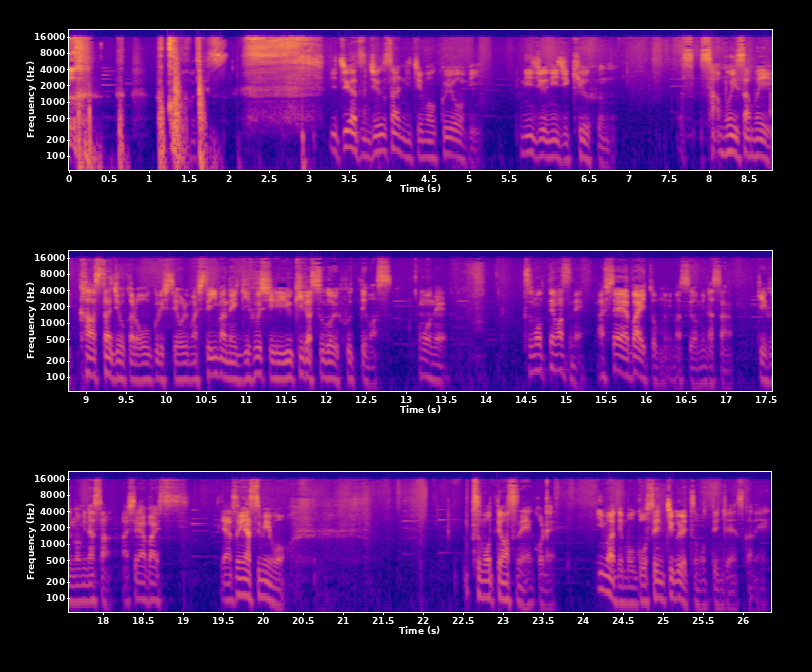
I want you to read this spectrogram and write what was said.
不幸です。1月13日木曜日22時9分。寒い寒いカースタジオからお送りしておりまして今ね岐阜市雪がすごい降ってます。もうね積もってますね。明日やばいと思いますよ皆さん。岐阜の皆さん明日やばいっす。休み休みも積もってますねこれ。今でも5センチぐらい積もってんじゃないですかね。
